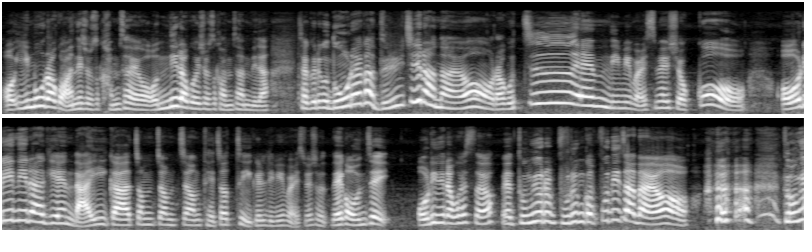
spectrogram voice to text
어, 이모라고 안 해줘서 감사해요. 언니라고 해주셔서 감사합니다. 자 그리고 노래가 늘질 않아요. 라고 쯔엠 님이 말씀해 주셨고 어린이라기엔 나이가 점점점 데저트 이글 님이 말씀해 주셨 내가 언제 어린이라고 했어요? 그냥 동요를 부른 것 뿐이잖아요. 동요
